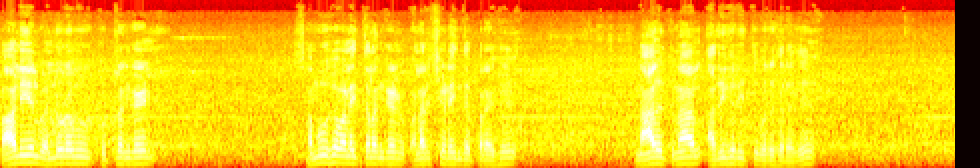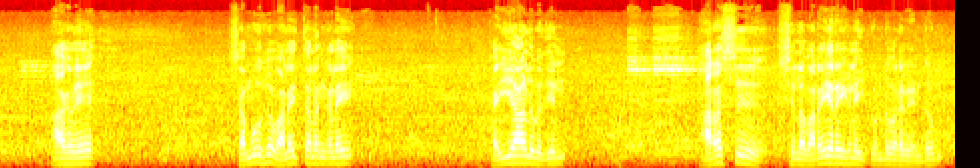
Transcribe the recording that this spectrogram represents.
பாலியல் வல்லுறவு குற்றங்கள் சமூக வலைத்தளங்கள் வளர்ச்சியடைந்த பிறகு நாளுக்கு நாள் அதிகரித்து வருகிறது. ஆகவே சமூக வலைத்தளங்களை கையாளுவதில் அரசு சில வரையறைகளை கொண்டு வர வேண்டும்.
